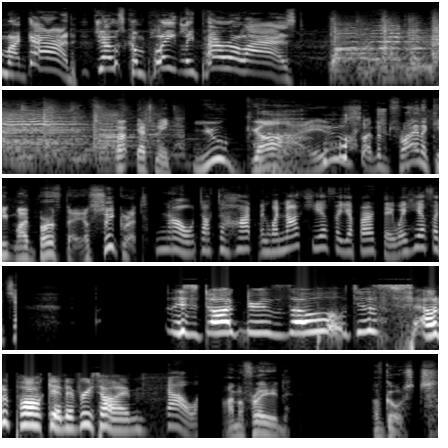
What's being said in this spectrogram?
Oh my god! Joe's completely paralyzed! Oh, that's me. You guys, I've been trying to keep my birthday a secret. No, Dr. Hartman, we're not here for your birthday. We're here for Joe. This doctor is so just out of pocket every time. I'm afraid of ghosts.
